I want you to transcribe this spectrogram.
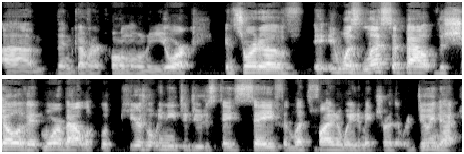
um, than Governor Cuomo in New York. And sort of, it, it, was less about the show of it, more about look, look, here's what we need to do to stay safe, and let's find a way to make sure that we're doing that.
